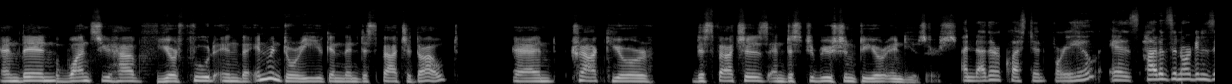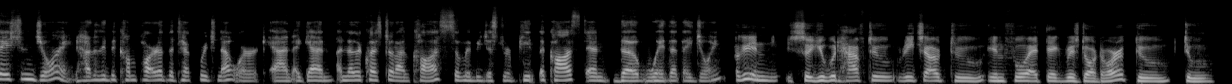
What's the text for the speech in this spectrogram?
And then once you have your food in the inventory, you can then dispatch it out and track your dispatches and distribution to your end users. Another question for you is how does an organization join? How do they become part of the TechBridge network? And again, another question on cost. So maybe just repeat the cost and the way that they join. Again, so you would have to reach out to info at techbridge.org to to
